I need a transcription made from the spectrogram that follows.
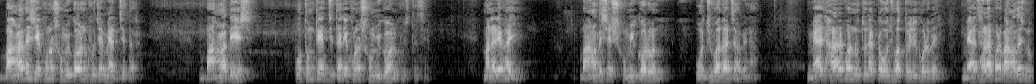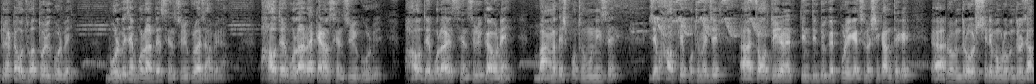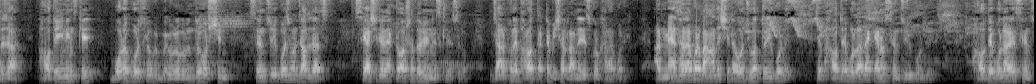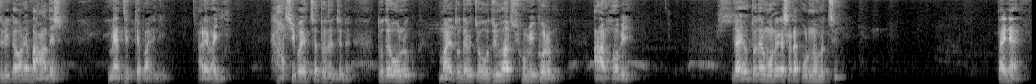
বাংলাদেশ এখনও সমীকরণ খুঁজে ম্যাচ জেতার। বাংলাদেশ প্রথম টেস্ট জেতার এখনও সমীকরণ খুঁজতেছে। মানে রে ভাই, বাংলাদেশের সমীকরণ অজুহাত আর যাবে না। ম্যাচ হারার পর নতুন একটা অজুহাত তৈরি করবে। ম্যাচ হারার পর বাংলাদেশ নতুন একটা অজুহাত তৈরি করবে। বলবে যে বোলারদের সেঞ্চুরি করা যাবে না। ভারতের বোলাররা কেন সেঞ্চুরি করবে? ভারতের বোলারের সেঞ্চুরির কারণে বাংলাদেশ প্রথম ইনিংসে যে ভারতকে প্রথমে যে চৌত্রিশ রানের তিন তিনটি উইকেট পড়ে গেছিল, সেখান থেকে রবীন্দ্র অশ্বিন এবং রবীন্দ্র জাদেজা ভারতের ইনিংসকে বড় করেছিল। রবীন্দ্র অশ্বিন সেঞ্চুরি করেছিল এবং জাদেজা ছিয়াশি রানের একটা অসাধারণ ইনিংস খেলেছিল। যার ফলে ভারত একটা বিশাল রানের স্কোর খারাপ করে। আর ম্যাচ হারার পর বাংলাদেশ সেটা অজুহাত তৈরি করবে যে ভারতের বোলাররা কেন সেঞ্চুরি করবে। ভারতের বোলারের সেঞ্চুরির কারণে বাংলাদেশ ম্যাচ জিততে পারেনি। আরে ভাই, হাসি পাচ্ছে তোদের জন্য। তোদের অনু মানে তোদের হচ্ছে অজুহাত সমীকরণ। আর হবে। যাই হোক তোদের মনের আশাটা পূর্ণ হচ্ছে। তাই না?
